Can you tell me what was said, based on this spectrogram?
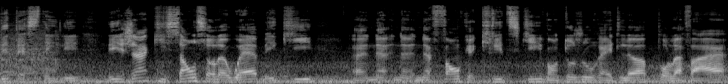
détester. Les gens qui sont sur le web et qui euh, ne, ne- font que critiquer vont toujours être là pour le faire.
